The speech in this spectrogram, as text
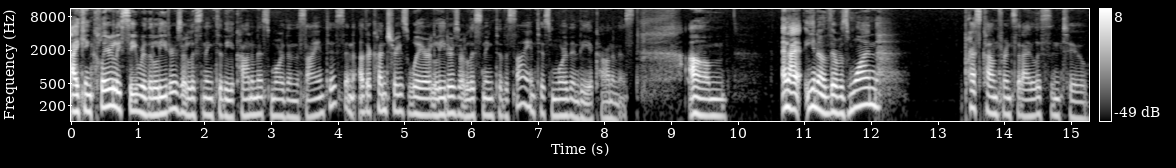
I can clearly see where the leaders are listening to the economists more than the scientists, and other countries where leaders are listening to the scientists more than the economists. Um, and I, you know, there was one press conference that I listened to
